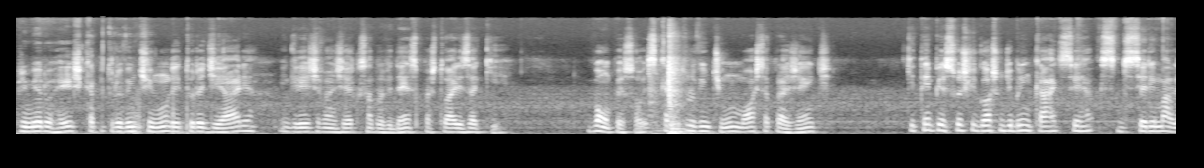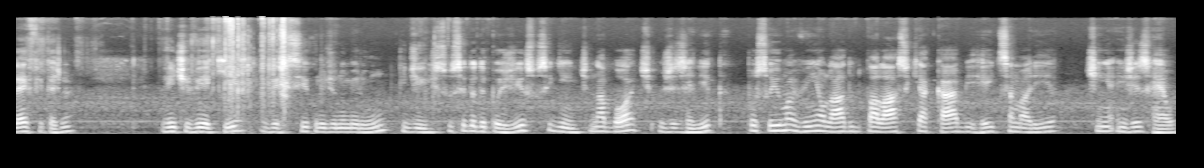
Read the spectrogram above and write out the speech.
1 Reis, capítulo 21, leitura diária, Igreja Evangélica São Providência, Pastoares aqui. Bom, pessoal, esse capítulo 21 mostra pra gente que tem pessoas que gostam de brincar de, ser, de serem maléficas, né? A gente vê aqui o versículo de número 1 que diz: Sucedeu depois disso o seguinte: Nabote, o jezreelita, possuía uma vinha ao lado do palácio que Acabe, rei de Samaria, tinha em Jezreel.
